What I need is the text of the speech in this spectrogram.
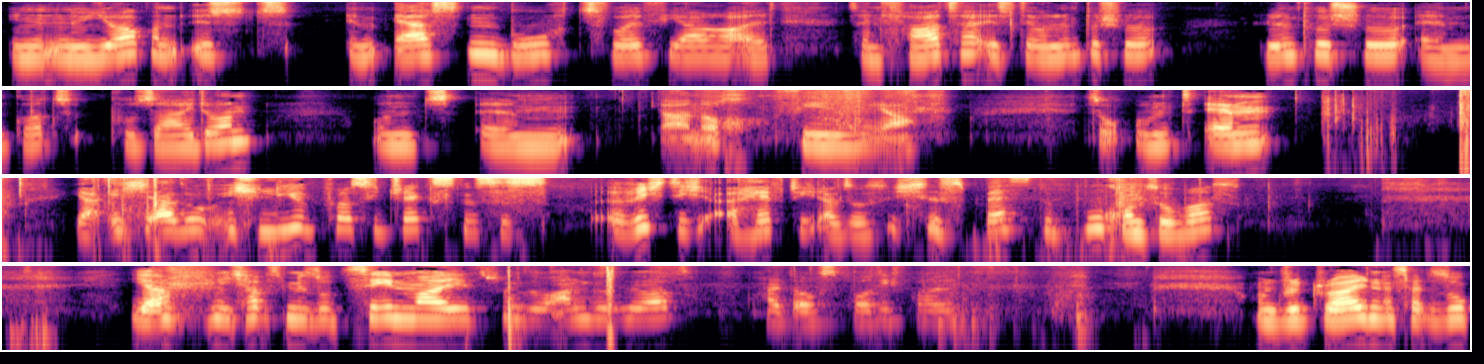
in New York und ist im ersten Buch zwölf Jahre alt. Sein Vater ist der olympische, olympische ähm, Gott Poseidon und ähm, ja, noch viel mehr. So, und ähm, ja, ich, also ich liebe Percy Jackson. Es ist richtig heftig. Also es ist das beste Buch und sowas. Ja, ich habe es mir so zehnmal jetzt schon so angehört. Halt auf Spotify. Und Rick Riordan ist halt so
